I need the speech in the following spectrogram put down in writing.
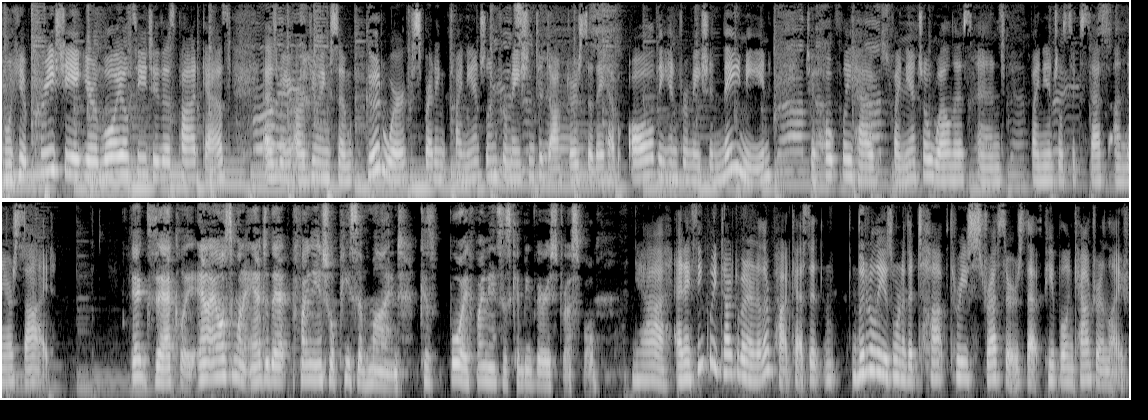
We appreciate your loyalty to this podcast as we are doing some good work spreading financial information to doctors so they have all the information they need to hopefully have financial wellness and financial success on their side. Exactly. And I also want to add to that financial peace of mind because, boy, finances can be very stressful. Yeah. And I think we talked about another podcast. It literally is one of the top three stressors that people encounter in life.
